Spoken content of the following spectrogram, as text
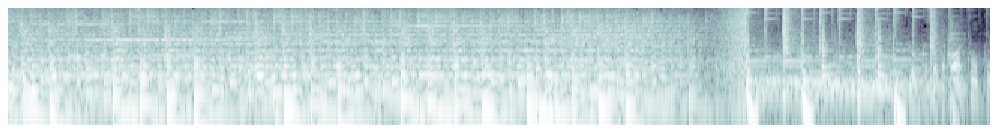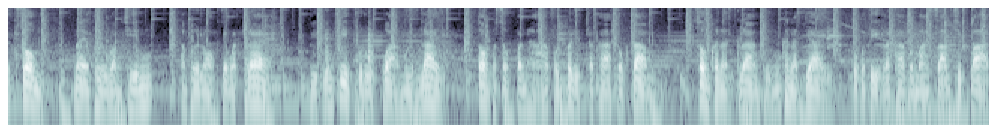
กลุ่มเกษตรกรผู้ปลูกส้ม ในอำเภอวังชิ้น อำเภอหลอกจังหวัดแพร่ มีพื้นที่ปลูกกว่าหมื่นไร่ ต้องประสบปัญหาผลผลิตราคาตกต่ำส้มขนาดกลางถึงขนาดใหญ่ ปกติราคาประมาณ 30 บาท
